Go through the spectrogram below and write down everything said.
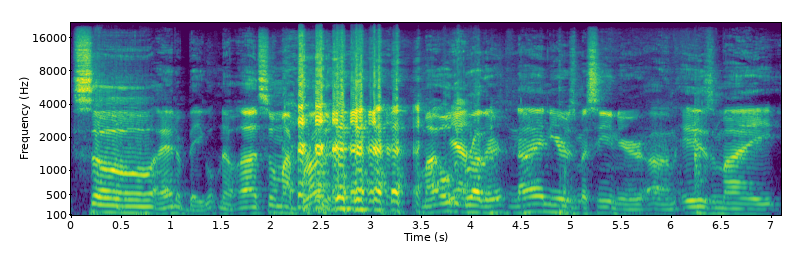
So I had a bagel. No, uh, so my brother, my older Yeah. brother, nine years my senior, um, is my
